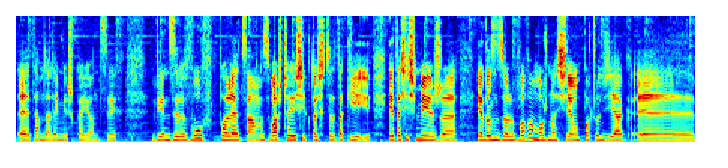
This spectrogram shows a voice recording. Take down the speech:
e, tam dalej mieszkających. Więc Lwów polecam, zwłaszcza jeśli ktoś chce taki... Ja to się śmieję, że jadąc do Lwowa można się poczuć jak... E,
